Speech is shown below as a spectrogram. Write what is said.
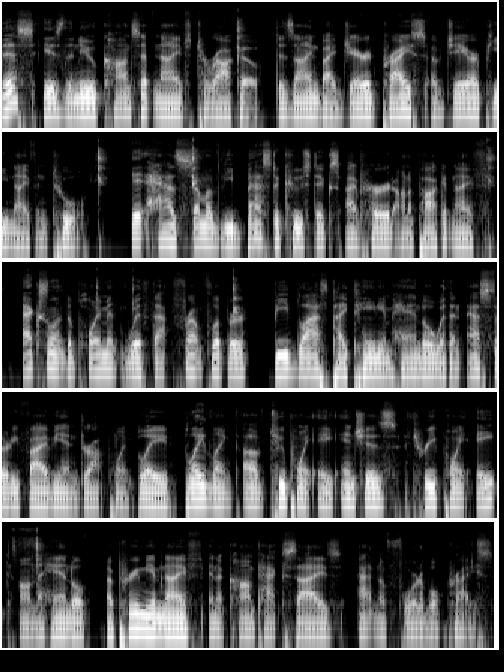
This is the new Kansept Knives Turaco, designed by Jared Price of JRP Knife and Tool. It has some of the best acoustics I've heard on a pocket knife, excellent deployment with that front flipper, Bead Blast titanium handle with an S35VN drop point blade, blade length of 2.8 inches, 3.8 on the handle, a premium knife in a compact size at an affordable price.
